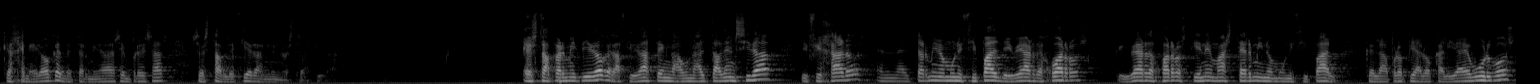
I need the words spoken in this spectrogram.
que generó que determinadas empresas se establecieran en nuestra ciudad. Esto ha permitido que la ciudad tenga una alta densidad y fijaros en el término municipal de Ibeas de Juarros, Ibeas de Juarros tiene más término municipal que la propia localidad de Burgos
